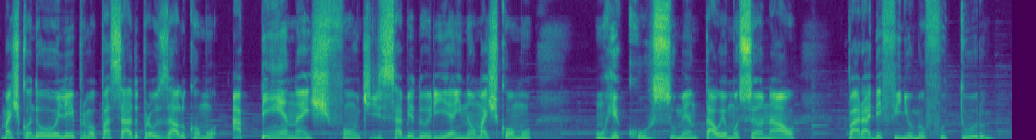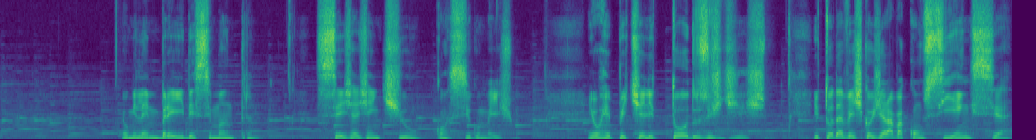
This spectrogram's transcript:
Mas quando eu olhei para o meu passado para usá-lo como apenas fonte de sabedoria e não mais como um recurso mental e emocional para definir o meu futuro, eu me lembrei desse mantra. Seja gentil consigo mesmo. Eu repeti ele todos os dias. E toda vez que eu gerava consciência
